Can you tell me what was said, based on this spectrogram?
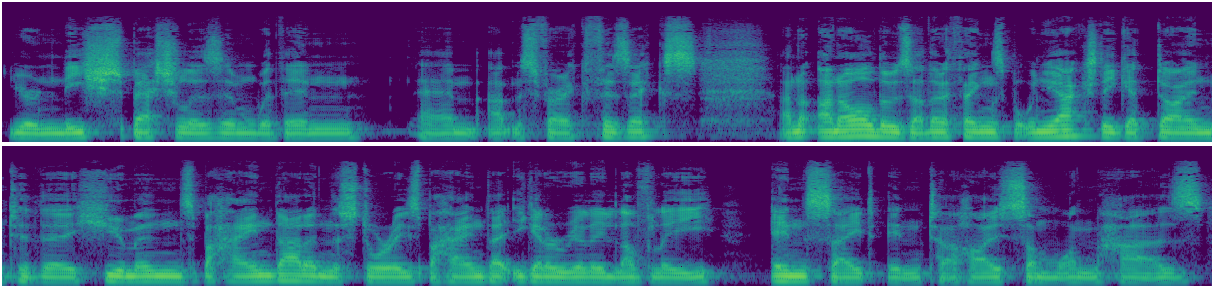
your niche specialism within um, atmospheric physics and, and all those other things. But when you actually get down to the humans behind that and the stories behind that, you get a really lovely insight into how someone has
